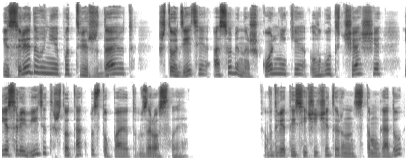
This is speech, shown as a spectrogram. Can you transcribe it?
Исследования подтверждают, что дети, особенно школьники, лгут чаще, если видят, что так поступают взрослые. В 2014 году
